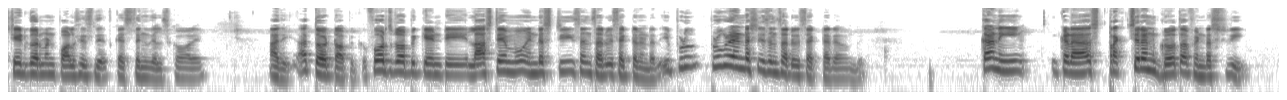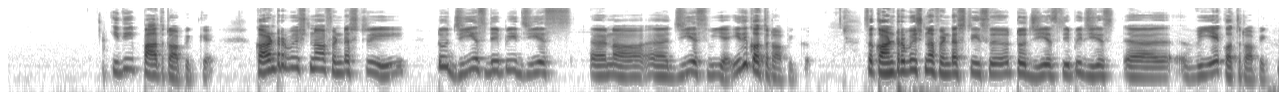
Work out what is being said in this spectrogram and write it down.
state government policies ఖచ్చితంగా తెలుసుకోవాలి. అది ఆ థర్డ్ టాపిక్. ఫోర్త్ టాపిక్ ఏంటి? Last time industries and service sector ఉండదు. ఇప్పుడు ఇప్పుడు కూడా ఇండస్ట్రీస్ అండ్ సర్వీస్ సెక్టరే ఉంది. కానీ ఇక్కడ structure and growth of industry ఇది పాత టాపిక్కే. Contribution of industry to GSDP GS no GSVA ఇది కొత్త topic. So contribution of industries to GSDP GS VA కొత్త టాపిక్.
